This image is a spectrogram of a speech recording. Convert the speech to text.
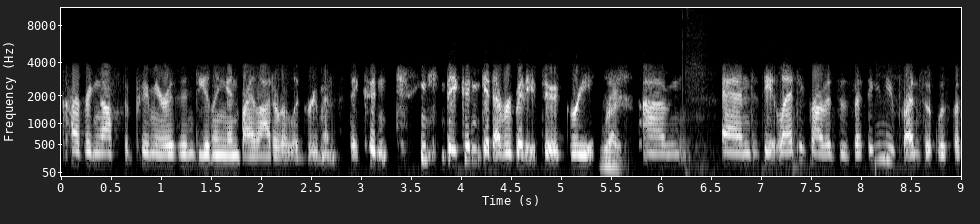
carving off the premiers and dealing in bilateral agreements. They couldn't they couldn't get everybody to agree. Right. Um, and the Atlantic provinces, I think New Brunswick was the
